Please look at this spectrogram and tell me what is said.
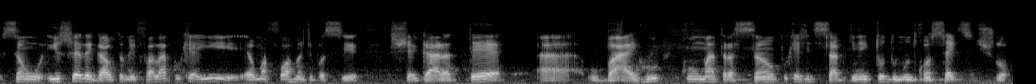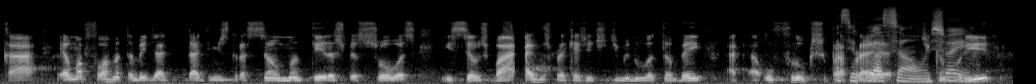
são, isso é legal também falar, porque aí é uma forma de você chegar até o bairro com uma atração, porque a gente sabe que nem todo mundo consegue se deslocar. É uma forma também de, da administração manter as pessoas em seus bairros para que a gente diminua também a, a, o fluxo para a praia de isso Camburi. aí.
